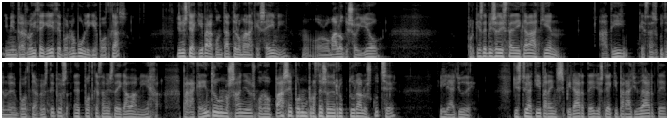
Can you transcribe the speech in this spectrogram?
Y mientras lo hice, ¿qué hice? Pues no publiqué podcast. Yo no estoy aquí para contarte lo mala que es Amy, o lo malo que soy yo. Porque este episodio está dedicado a quién? A ti que estás escuchando este podcast. Pero este podcast también está dedicado a mi hija. Para que dentro de unos años, cuando pase por un proceso de ruptura, lo escuche y le ayude. Yo estoy aquí para inspirarte, yo estoy aquí para ayudarte,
